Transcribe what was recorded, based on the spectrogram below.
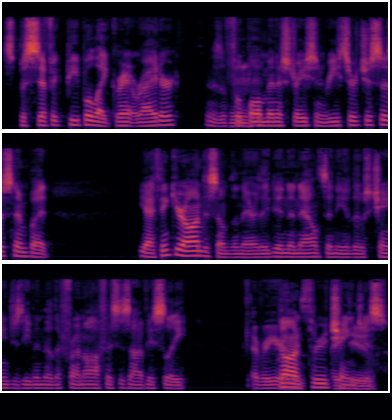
specific people, like Grant Ryder, as a football administration research assistant. But yeah, I think you're onto something there. They didn't announce any of those changes, even though the front office is obviously Every year, gone through they do. changes.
